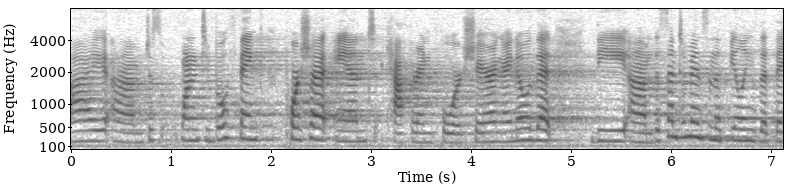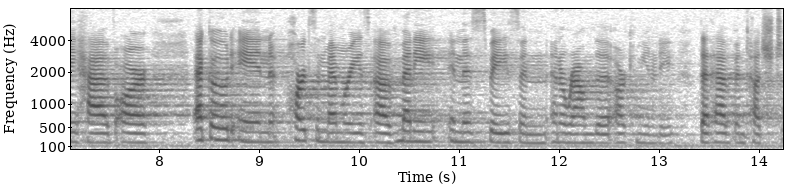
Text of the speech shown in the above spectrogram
I um, just wanted to both thank Portia and Catherine for sharing. I know that the, um, the sentiments and the feelings that they have are echoed in hearts and memories of many in this space and, and around the, our community that have been touched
